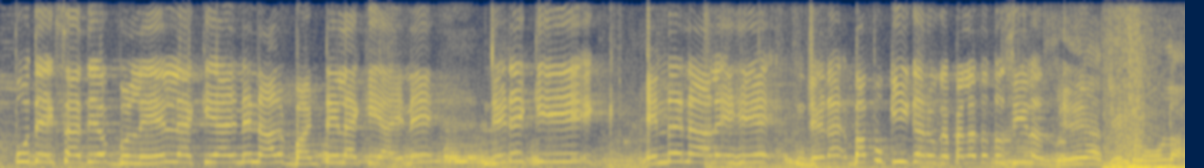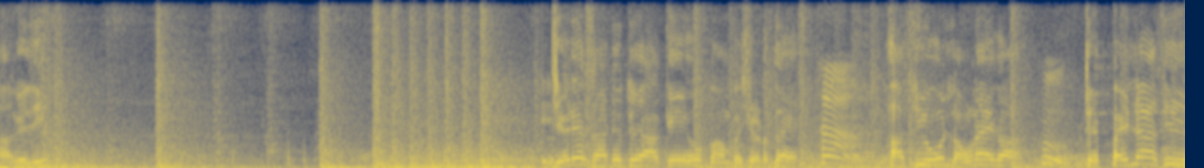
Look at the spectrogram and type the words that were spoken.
ਬਾਪੂ ਦੇਖ ਸਕਦੇ ਹੋ ਗੁਲੇਲ ਲੈ ਕੇ ਆਏ ਨੇ ਨਾਲ ਬੰਟੇ ਲੈ ਕੇ ਆਏ ਨੇ ਜਿਹੜੇ ਕਿ ਇਹਦੇ ਨਾਲ ਇਹ ਜਿਹੜਾ ਬਾਪੂ ਕੀ ਕਰੋਗੇ? ਪਹਿਲਾਂ ਤਾਂ ਤੁਸੀਂ ਦੱਸੋ। ਇਹ ਅਸੀਂ ਡਰੋਨ ਲਾਹਾਂਗੇ ਜੀ। ਜਿਹੜੇ ਸਾਡੇ ਤੇ ਆ ਕੇ ਉਹ ਬੰਬ ਛੱਡਦਾ ਹੈ ਹਾਂ। ਅਸੀਂ ਉਹ ਲਾਉਣਾ ਹੈਗਾ। ਤੇ ਪਹਿਲਾਂ ਅਸੀਂ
